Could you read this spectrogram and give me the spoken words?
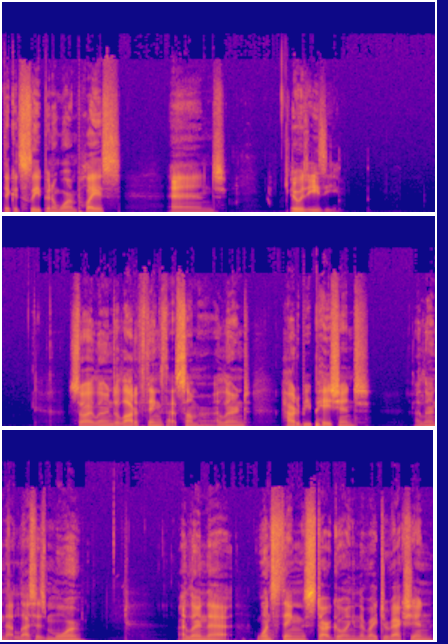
they could sleep in a warm place, and it was easy. So I learned a lot of things that summer. I learned how to be patient. I learned that less is more. I learned that once things start going in the right direction,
